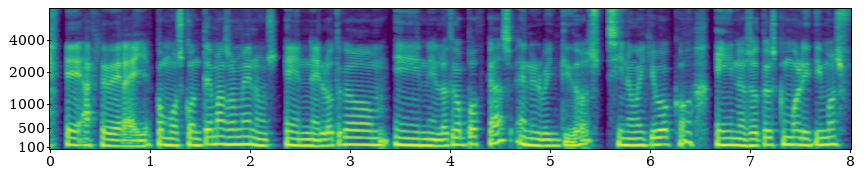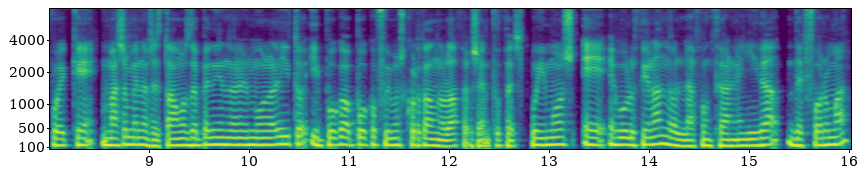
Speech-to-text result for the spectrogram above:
eh, acceder a ello. Como os conté más o menos en el otro, en el otro podcast, en el 22, si no me equivoco, eh, nosotros como lo hicimos fue que más o menos estábamos dependiendo en el monolito y poco a poco fuimos cortando lazos. Entonces fuimos eh, evolucionando la funcionalidad de forma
